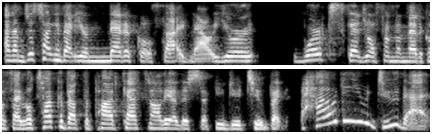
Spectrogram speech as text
and I'm just talking about your medical side now, your work schedule from a medical side. We'll talk about the podcast and all the other stuff you do too. But how do you do that?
